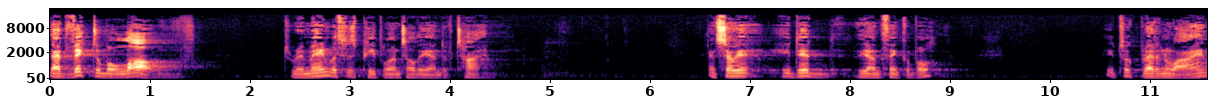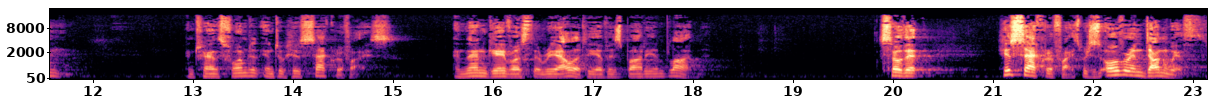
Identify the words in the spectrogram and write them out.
that victim will love to remain with his people until the end of time. And so he, he did the unthinkable. He took bread and wine and transformed it into his sacrifice, and then gave us the reality of his body and blood. So that his sacrifice, which is over and done with,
